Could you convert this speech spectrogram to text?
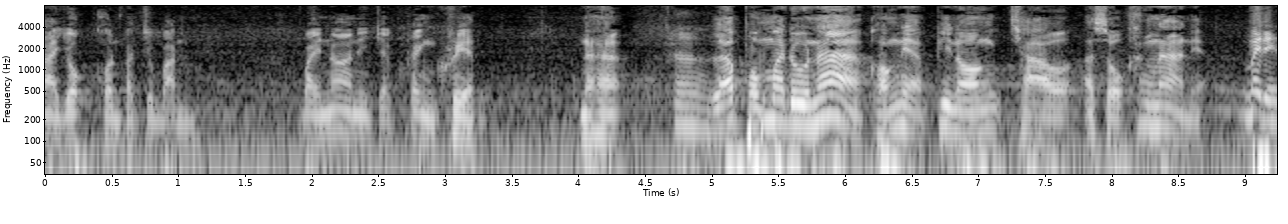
นายกคนปัจจุบัน ใบหน้านี่จะเคร่งเครียดนะฮะอ่าแล้วผมมาดูหน้าของเนี่ยพี่น้องชาวอโศกข้างหน้าเนี่ย ไม่ได้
